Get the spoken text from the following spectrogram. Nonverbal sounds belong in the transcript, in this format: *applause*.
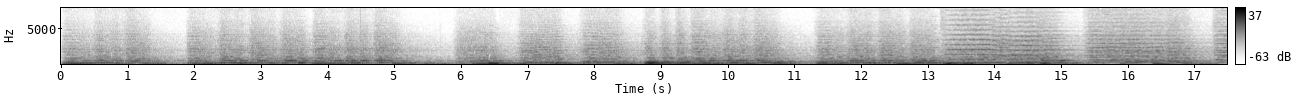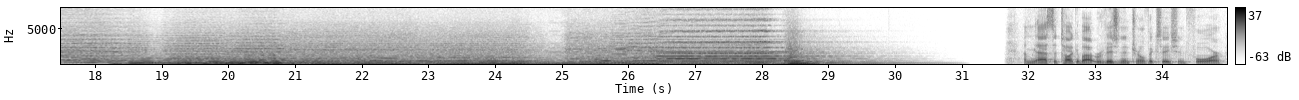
I'm asked to talk about revision internal fixation for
